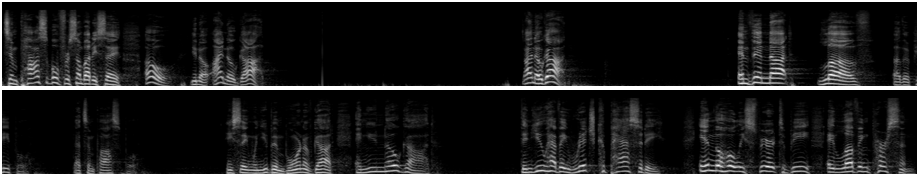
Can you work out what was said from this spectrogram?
It's impossible for somebody to say, oh, you know, I know God. I know God. And then not love other people. That's impossible. He's saying when you've been born of God and you know God, then you have a rich capacity in the Holy Spirit to be a loving person.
